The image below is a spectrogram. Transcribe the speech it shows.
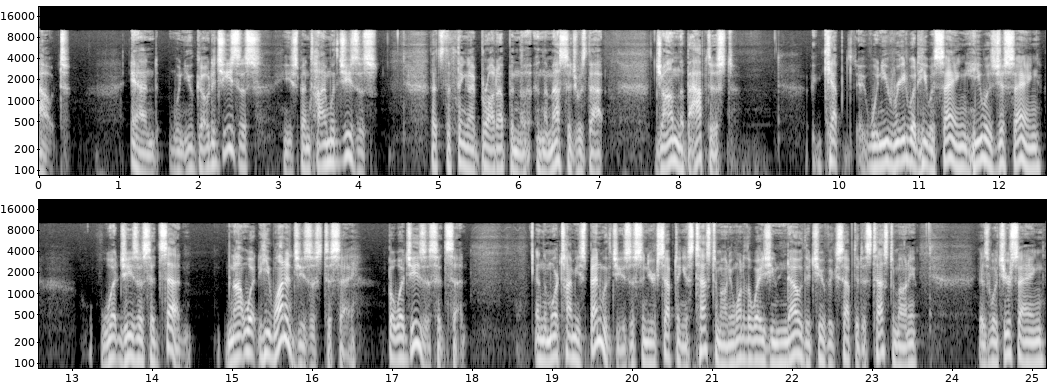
out. And when you go to Jesus, you spend time with Jesus. That's the thing I brought up in the in the message was that John the Baptist kept when you read what he was saying, he was just saying what Jesus had said, not what he wanted Jesus to say, but what Jesus had said. And the more time you spend with Jesus and you're accepting his testimony, one of the ways you know that you've accepted his testimony is what you're saying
